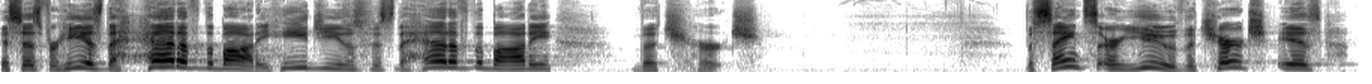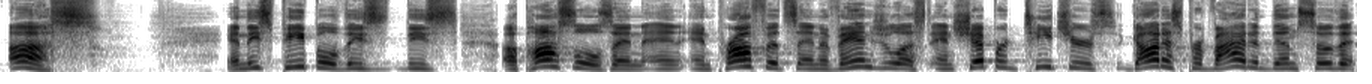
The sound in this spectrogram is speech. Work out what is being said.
It says for he is the head of the body. He Jesus is the head of the body, the church. The saints are you, the church is us. And these people, these, these apostles and, and, and prophets and evangelists and shepherd teachers, God has provided them so that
